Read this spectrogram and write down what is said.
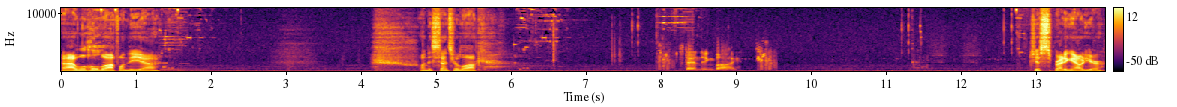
Uh, we'll hold off on the uh, on the sensor lock. Standing by. Just spreading out here.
